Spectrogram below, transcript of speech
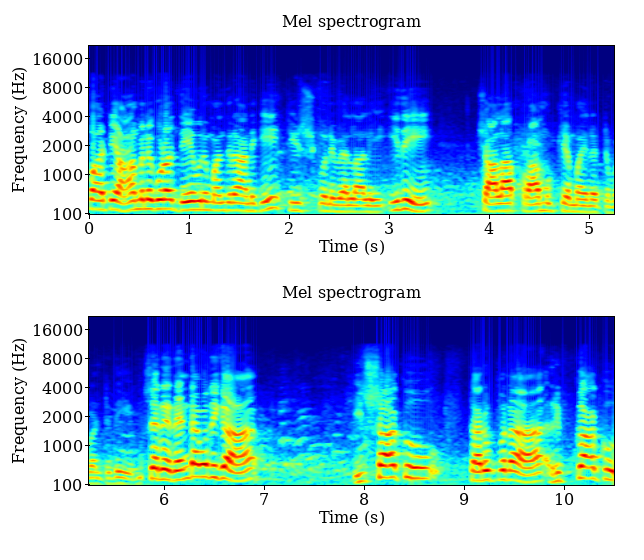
పాటు ఆమెను కూడా దేవుని మందిరానికి తీసుకొని వెళ్ళాలి. ఇది చాలా ప్రాముఖ్యమైనటువంటిది. సరే రెండవదిగా ఇస్సాకు తరపున రిప్కాకు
